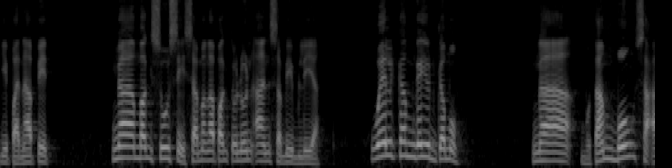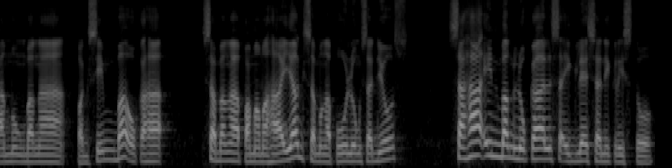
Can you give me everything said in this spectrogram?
gipanapit nga magsusi sa mga pagtulunan sa Biblia. Welcome gayud kamo nga mutambong sa among mga pagsimba o kaha sa mga pamamahayag sa mga pulong sa Dios sa hain bang lokal sa Iglesia ni Kristo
